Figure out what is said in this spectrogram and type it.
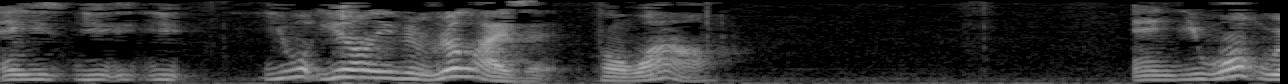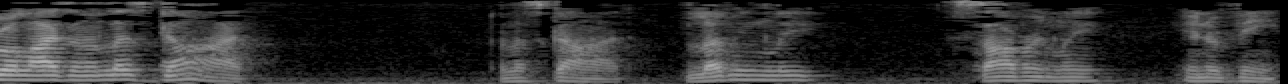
And you, you, you, you, you don't even realize it for a while. And you won't realize it unless God, unless God lovingly, sovereignly intervene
